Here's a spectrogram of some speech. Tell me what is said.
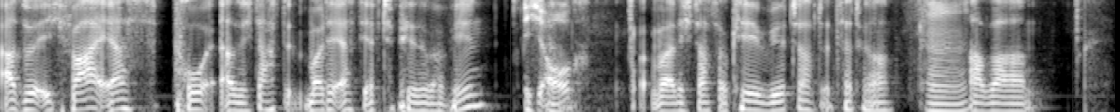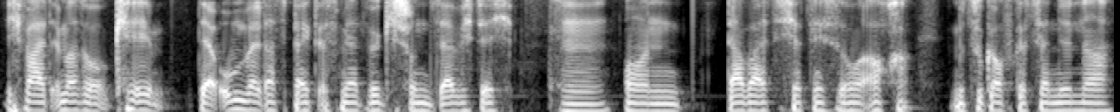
also ich war erst pro, also ich dachte, wollte erst die FDP sogar wählen Ich auch. weil ich dachte, okay, Wirtschaft etc. Mhm. Aber ich war halt immer so, okay, der Umweltaspekt ist mir halt wirklich schon sehr wichtig. Mhm. Und da weiß ich jetzt nicht so, auch in Bezug auf Christian Lindner,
